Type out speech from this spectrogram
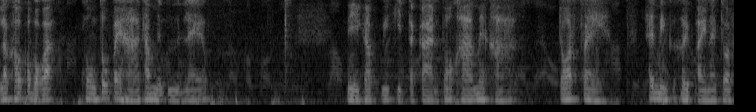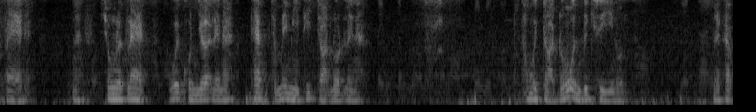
แล้วเขาก็บอกว่าคงต้องไปหาทำอย่างอื่นแล้ว นี่ครับวิกฤตการพ่อค้าแม่ค้า จอร์ดแฟร์แอดมินก็เคยไปนะจอร์ดแฟร์เนี่ยนะช่วงแรกๆ โอ้ยคนเยอะเลยนะ แทบจะไม่มีที่จอดรถเลยนะ ต้องไปจอดโน่นบิ๊กซีนู่นนะครับ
